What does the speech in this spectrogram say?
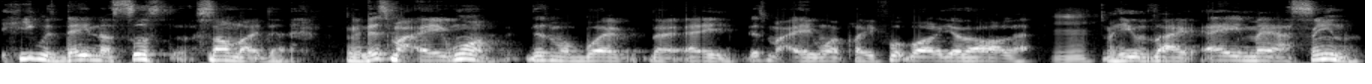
he was dating a sister, something like that. And this is my A one. This is my boy that hey, this my A one played football together, all that. And he was like, Hey man, I seen her.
